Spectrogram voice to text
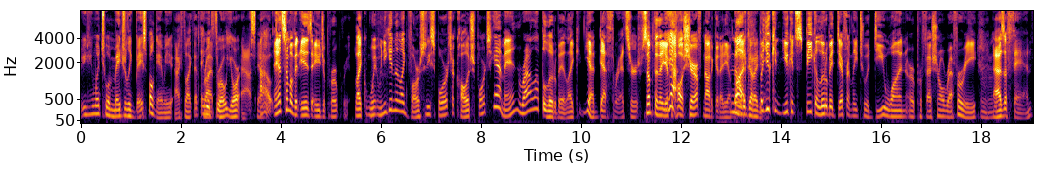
you went to a major league baseball game and you acted like that, they Right. would throw your ass Yeah. out. And some of it is age appropriate. Like when, when you get into like varsity sports or college sports, yeah, man, rile up a little bit. Like yeah, death threats or something that you have Yeah. to call a sheriff. Not a good idea. Not but, a good idea. But you can you can speak a little bit differently to a D one or professional referee Mm-hmm. as a fan.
